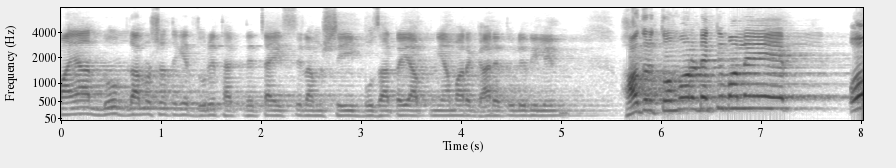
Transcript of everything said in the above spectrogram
মায়া লোভ লালসা থেকে দূরে থাকতে চাইছিলাম, সেই বোঝাটাই আপনি আমার গাড়ে তুলে দিলেন। হজরত তোমর ডেকে বলে, ও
